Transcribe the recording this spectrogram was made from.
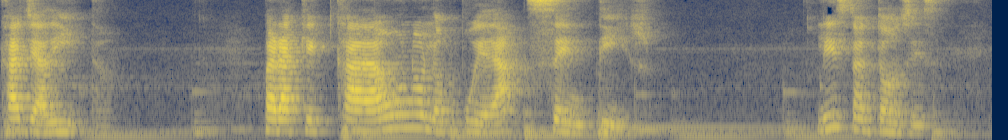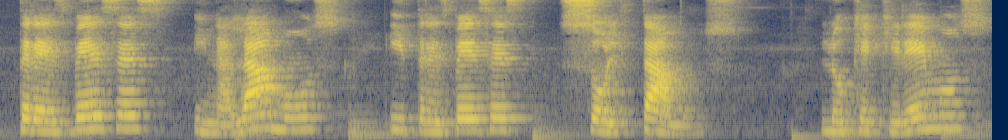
calladita para que cada uno lo pueda sentir. Listo, entonces, tres veces inhalamos y tres veces soltamos lo que queremos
